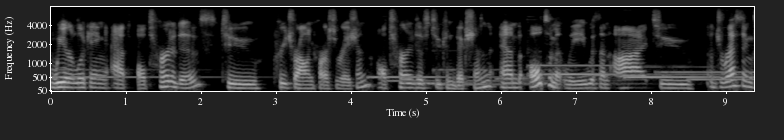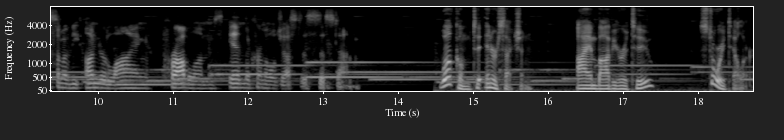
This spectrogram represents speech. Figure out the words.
We are looking at alternatives to pretrial incarceration, alternatives to conviction, and ultimately with an eye to addressing some of the underlying problems in the criminal justice system. Welcome to Intersection. I am Bobby Rettew, storyteller.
